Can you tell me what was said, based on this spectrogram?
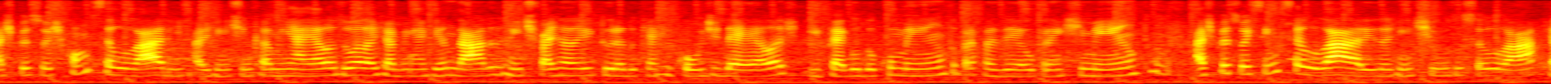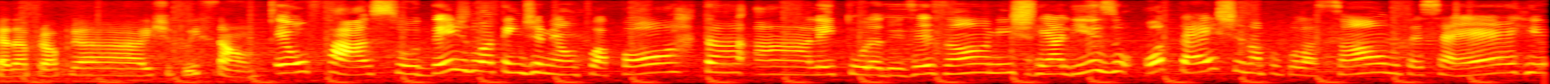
As pessoas com celulares, a gente encaminha elas ou elas já vêm agendadas, a gente faz a leitura do QR Code delas e pega o documento para fazer o preenchimento. As pessoas sem celulares, a gente usa o celular, que é da própria instituição. Eu faço desde o atendimento à porta, a leitura dos exames, realizo o teste na população, no PCR.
